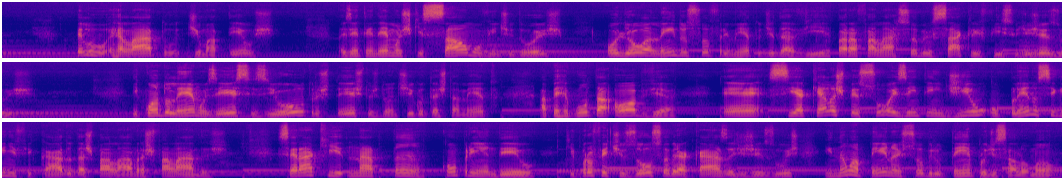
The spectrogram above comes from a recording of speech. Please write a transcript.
Pelo relato de Mateus, nós entendemos que Salmo 22 olhou além do sofrimento de Davi para falar sobre o sacrifício de Jesus. E quando lemos esses e outros textos do Antigo Testamento, a pergunta óbvia é se aquelas pessoas entendiam o pleno significado das palavras faladas. Será que Natã compreendeu que profetizou sobre a casa de Jesus e não apenas sobre o templo de Salomão?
